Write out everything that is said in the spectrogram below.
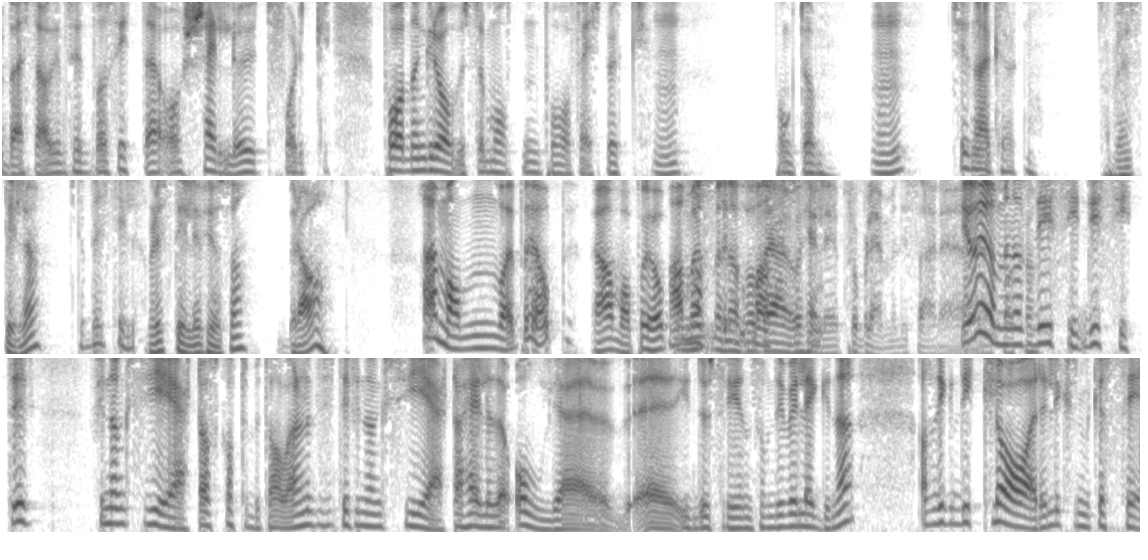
arbeidsdagen sin på å sitte og skjelle ut folk på den groveste måten på Facebook. Punktum. Siden har jeg ikke hørt noe. Da ble det stille. Det ble stille. Det ble stille i fjøset. Bra. Ja, mannen var jo på jobb. Ja, han var på jobb, Ja, men, masse- men altså, det er jo hele problemet med disse her Jo, jo, men altså, de, de sitter finansiert av skattebetalerne. De sitter finansiert av hele det oljeindustrien som de vil legge ned. Altså, de, de klarer liksom ikke å se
